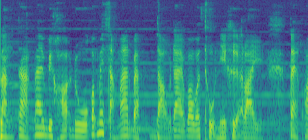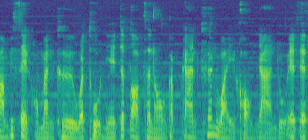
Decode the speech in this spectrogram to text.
หลังจากได้วิเคราะห์ดูก็ไม่สามารถแบบเดาได้ว่าวัตถุนี้คืออะไร แต่ความพิเศษของมันคือวัตถุนี้จะตอบสนองกับการเคลื่อนไหวของยาน USS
